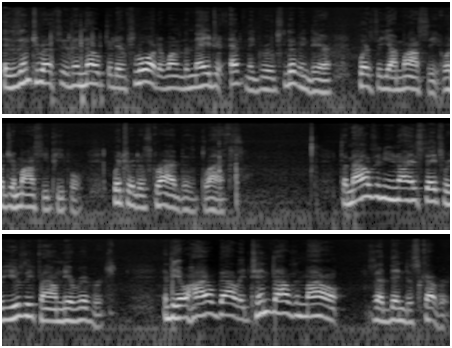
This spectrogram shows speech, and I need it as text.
It is interesting to note that in Florida, one of the major ethnic groups living there was the Yamasee or Jamasi people, which were described as blacks. The mounds in the United States were usually found near rivers. In the Ohio Valley, 10,000 miles have been discovered.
